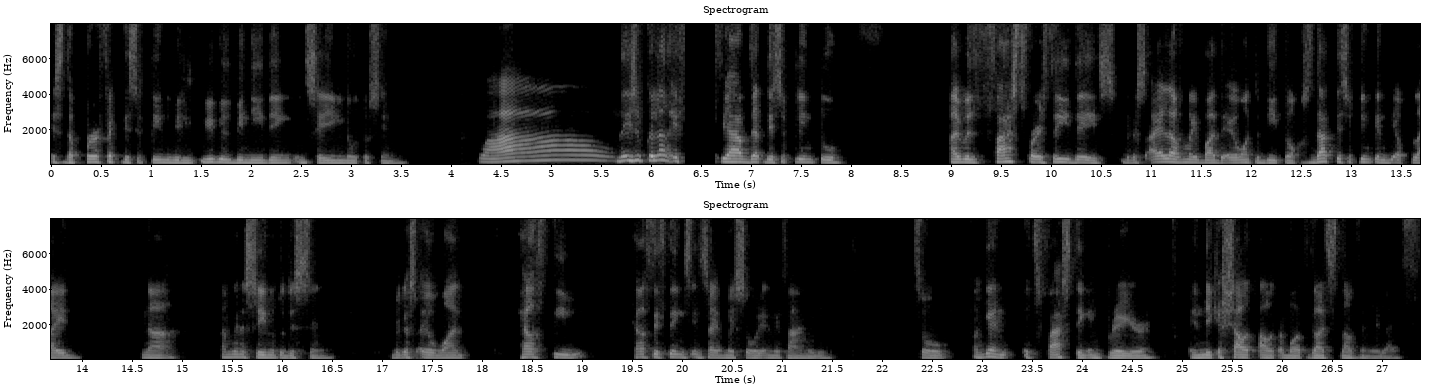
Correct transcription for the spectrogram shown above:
is the perfect discipline we, we will be needing in saying no to sin. Wow. Naisip ko lang, if, if you have that discipline to, I will fast for three days because I love my body, I want to detox. That discipline can be applied na I'm gonna say no to this sin because I want healthy, healthy things inside my soul and my family. So again, it's fasting and prayer and make a shout out about God's love in your life.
